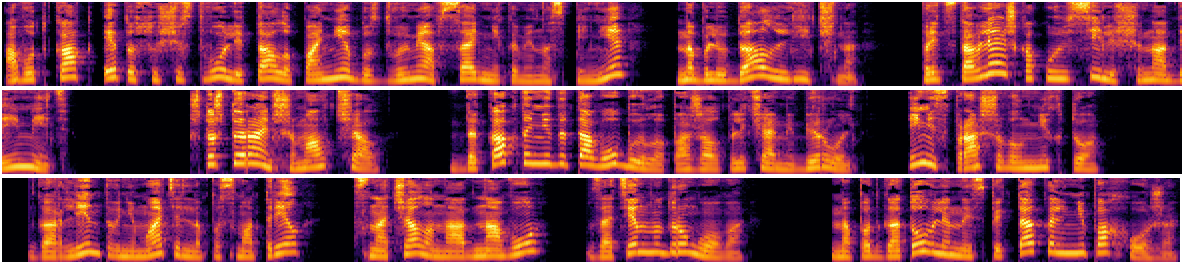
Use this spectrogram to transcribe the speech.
А вот как это существо летало по небу с двумя всадниками на спине, наблюдал лично — Представляешь, какую силищу надо иметь? Что ж ты раньше молчал? Да как-то не до того было, пожал плечами Берольд, и не спрашивал никто. Гарлинд внимательно посмотрел сначала на одного, затем на другого. На подготовленный спектакль не похоже.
